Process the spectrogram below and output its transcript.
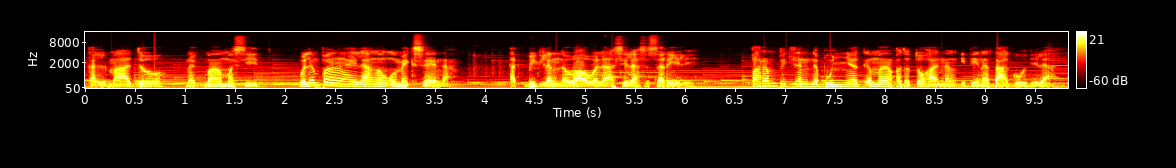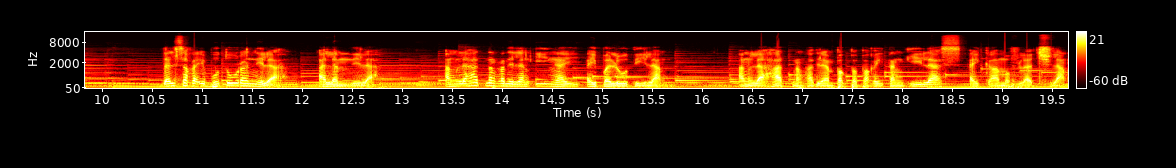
kalmado, nagmamasid, walang pangangailangang umeksena, at biglang nawawala sila sa sarili. Parang biglang nabunyag ang mga katotohanang itinatago nila. Dahil sa kaibuturan nila, alam nila, ang lahat ng kanilang ingay ay baluti lang. Ang lahat ng kanilang pagpapakitang gilas ay camouflage lang.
